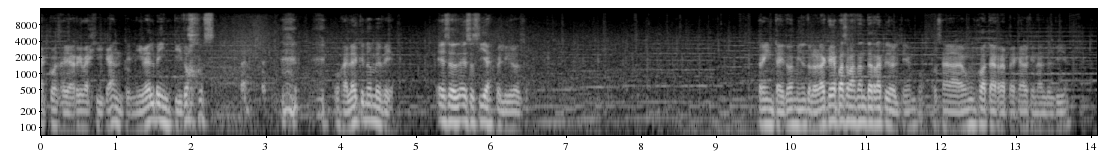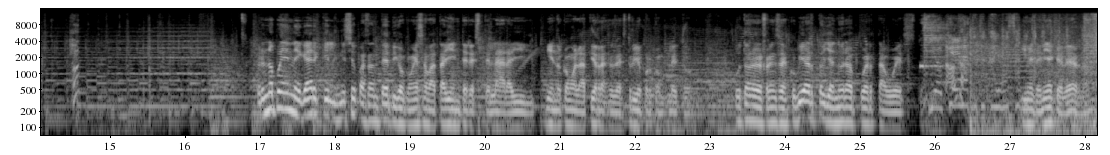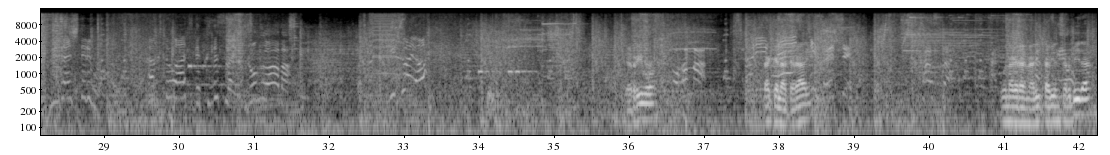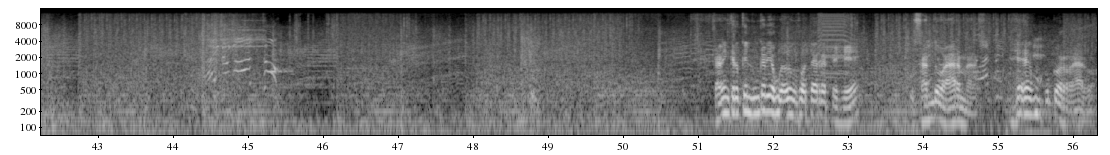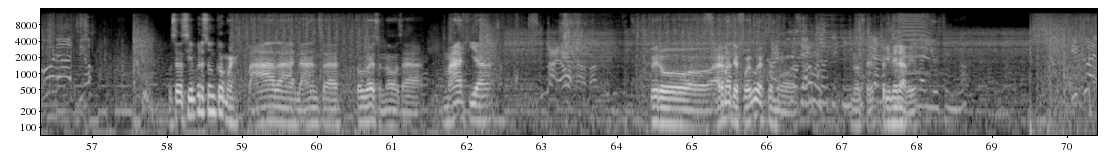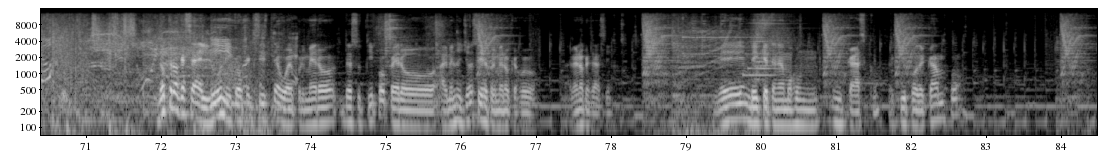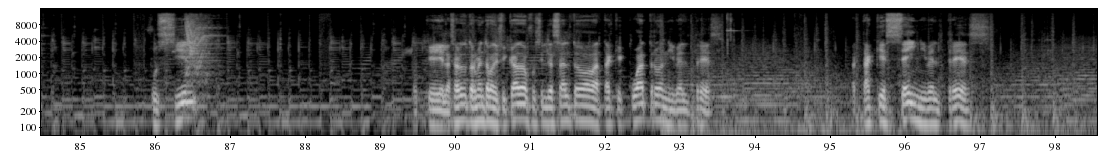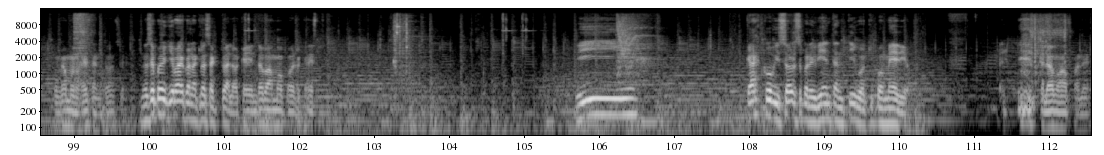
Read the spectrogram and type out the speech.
esa cosa allá arriba es gigante, nivel 22. Ojalá que no me vea. Eso, eso sí es peligroso. 32 minutos, la verdad que pasa bastante rápido el tiempo. O sea, un JRPG al final del día. Pero no pueden negar que el inicio es bastante épico con esa batalla interestelar ahí, viendo cómo la Tierra se destruye por completo. Puto una referencia descubierto, llanura puerta oeste. Y me tenía que ver, ¿no? Derribo. Ataque lateral. Una granadita bien servida. Saben, creo que nunca había jugado un JRPG usando armas. Era un poco raro sea, siempre son como espadas, lanzas, todo eso, ¿no? O sea, magia. Pero armas de fuego es como, no sé, primera vez. No creo que sea el único que existe o el primero de su tipo, pero al menos yo soy el primero que juego. Al menos que sea así. Ven, ven que tenemos un casco, equipo de campo. Fusil Ok, el asalto de tormenta modificado, fusil de asalto, ataque 4, nivel 3. Ataque 6, nivel 3. Pongámonos esta entonces. No se puede equipar con la clase actual, ok, entonces vamos por este. Y... Casco visor superviviente antiguo, equipo medio. Te lo vamos a poner.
